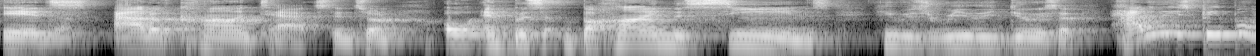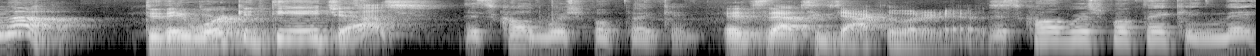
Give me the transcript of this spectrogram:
It's out of context, and so on. Oh, and bes- behind the scenes, he was really doing stuff. How do these people know? Do they work at DHS? It's called wishful thinking. It's that's exactly what it is. It's called wishful thinking. They,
